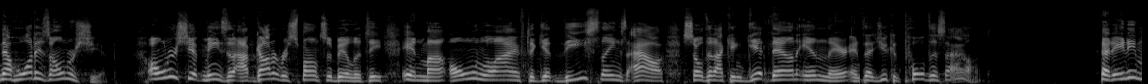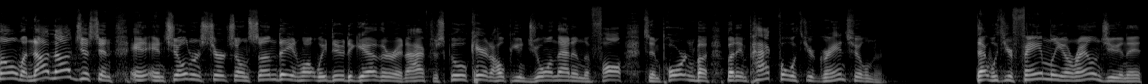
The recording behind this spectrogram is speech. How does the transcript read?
Now, what is ownership? Ownership means that I've got a responsibility in my own life to get these things out so that I can get down in there and that you can pull this out. At any moment, not, not just in, in, in, children's church on Sunday and what we do together and after school care, I hope you join that in the fall. It's important, but, but impactful with your grandchildren. That with your family around you and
